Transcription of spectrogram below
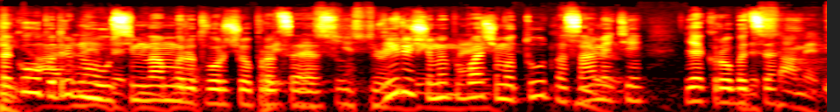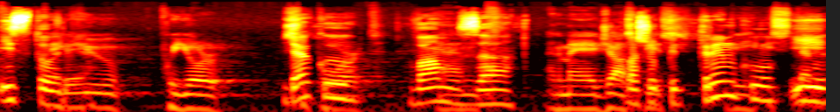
Такого потрібного усім нам миротворчого процесу. Вірю, що ми побачимо тут, на саміті, як робиться історія. Дякую вам за вашу підтримку і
